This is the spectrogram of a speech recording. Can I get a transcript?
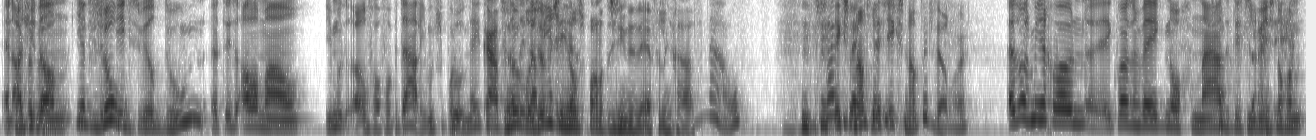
En als je ik dan iets, wilt doen, het is allemaal. Je moet overal voor betalen. Je moet je portemonnee. Kaatsheuvel is ook niet heel spannend te zien in de Efteling gaat. Nou, Ik snap, dit, ik snap dit wel hoor. Het was meer gewoon. eh, Ik was een week nog na de ik. Disney Wish nog een.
